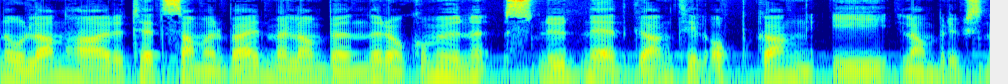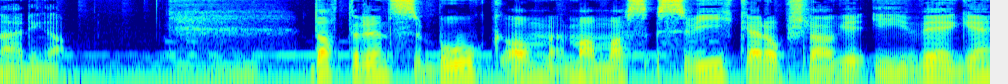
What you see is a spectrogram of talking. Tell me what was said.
Nordland har tett samarbeid mellom bønder og kommune snudd nedgang til oppgang i landbruksnæringa. Datterens bok om mammas svik er oppslaget i VG.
